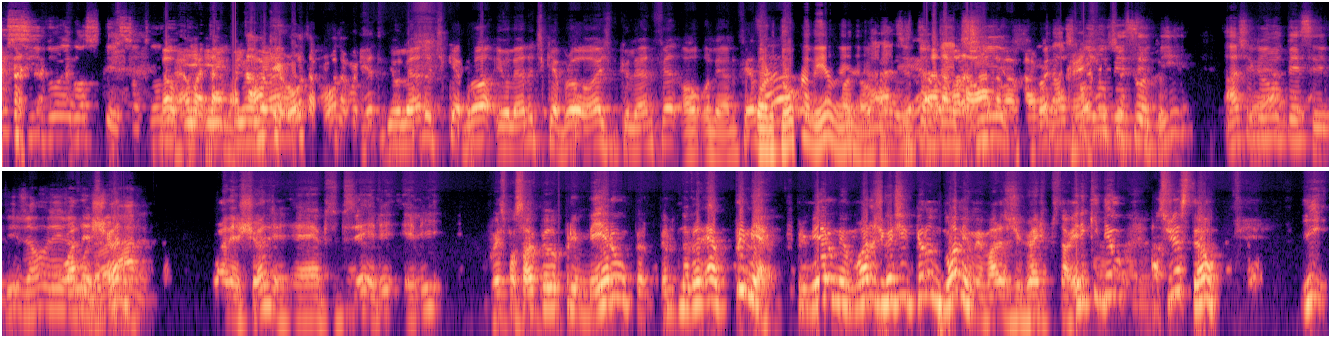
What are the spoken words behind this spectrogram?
possível um negócio desse. Só que não, Não. Não, mas tá, e- mas e tá o Leandro- tá bom, tá bonito. E o Leandro te quebrou, e o Leandro te quebrou hoje, porque o Leandro fez. ó, o Leandro fez. Cortou a- o cabelo o né? Acho que eu não percebi. Acho que eu É. não percebi. Já olhei, O já. Alexandre? Cara, O Alexandre, é, preciso dizer, ele, ele foi responsável pelo primeiro, pelo, pelo- na verdade, é o primeiro, o primeiro Memórias do Gigante, pelo nome Memórias do Gigante, por sinal. ele que deu a sugestão e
